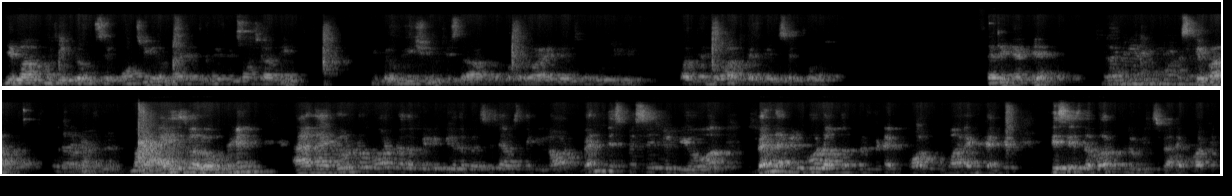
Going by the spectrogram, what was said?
ये बात मुझे प्रभु से पहुँची और मैंने तुम्हें भी पहुँचा दी कि प्रभु यीशु जिस रात को पकड़वाए गए उसने रोटी ली और धन्यवाद करके उसे तोड़ा पहले क्या किया उसके बाद my eyes were open and I don't know what was the feeling of the message. I was thinking, Lord, when this message will be over, when I will go down the pulpit and call Kumar and tell him, this is the word through which I have got it.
